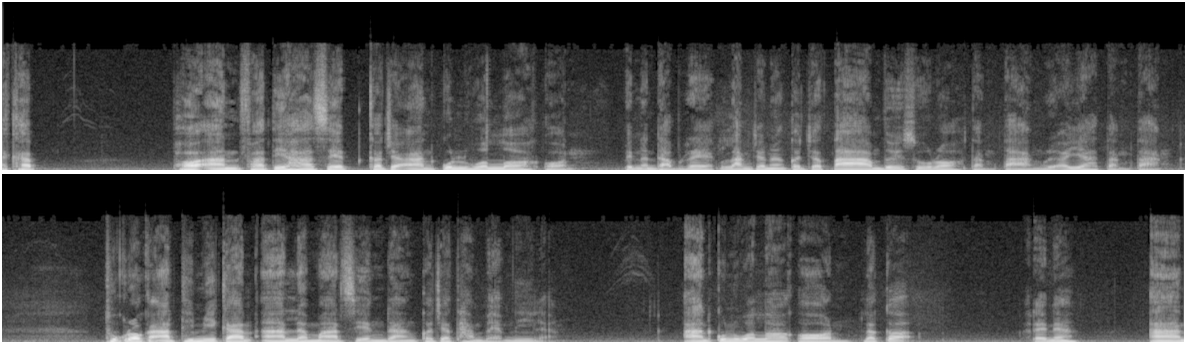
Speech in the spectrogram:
นะครับ พออ่านฟาติฮะเสร็จก็จะอ่านกุลฮวลลอฮ์ก่อน เป็นอันดับแรก หลังจากนั้นก็จะตามด้วยสุเราะห์ต่าง ๆ หรืออายะต่างๆ ทุกรอกอาตที่มีการอ่านละหมาดเสียงดังก็จะทำแบบนี้แหละ อ่านกุลฮุวลลอก่อน แล้วก็อะไรนะอ่าน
